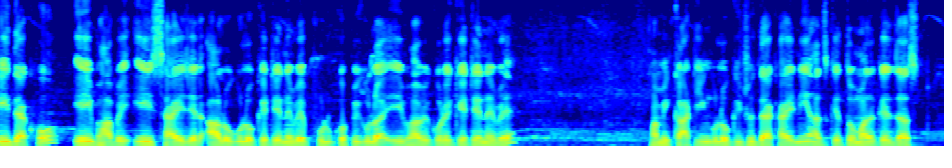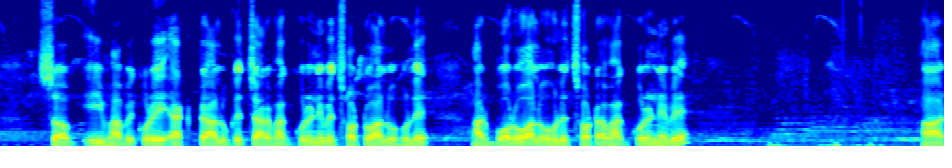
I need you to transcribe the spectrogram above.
এই দেখো, এইভাবে এই সাইজের আলুগুলো কেটে নেবে, ফুলকপিগুলো এইভাবে করে কেটে নেবে। আমি কাটিংগুলো কিছু দেখাইনি, আজকে তোমাদেরকে জাস্ট সব এইভাবে করে একটা আলুকে চার ভাগ করে নেবে, ছোট আলু হলে, আর বড় আলু হলে ছটা ভাগ করে নেবে। আর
